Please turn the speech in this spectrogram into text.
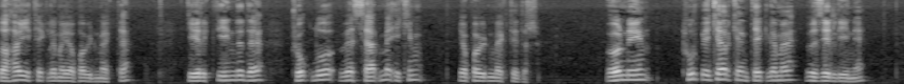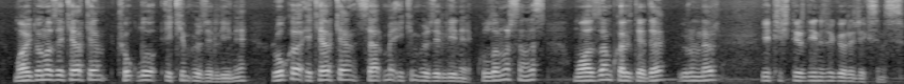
daha iyi tekleme yapabilmekte gerektiğinde de çoklu ve serpme ekim yapabilmektedir. Örneğin turp ekerken tekleme özelliğini, maydanoz ekerken çoklu ekim özelliğini, roka ekerken serpme ekim özelliğini kullanırsanız muazzam kalitede ürünler yetiştirdiğinizi göreceksiniz.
